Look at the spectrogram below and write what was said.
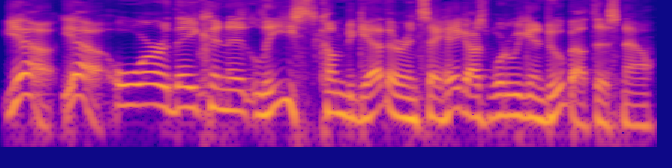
Yeah, yeah. Or they can at least come together and say, "Hey guys, what are we going to do about this now?"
